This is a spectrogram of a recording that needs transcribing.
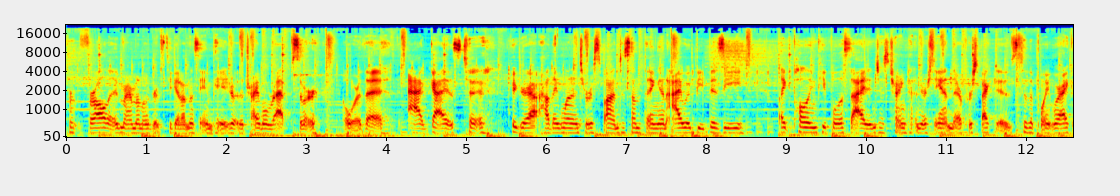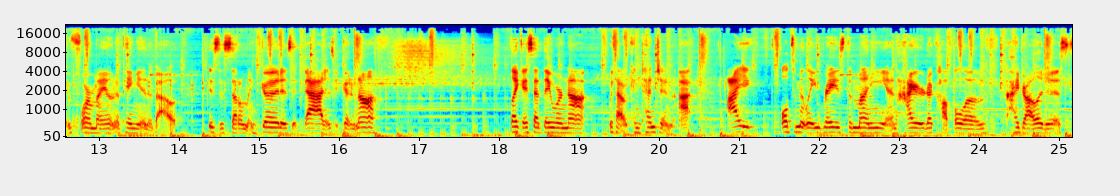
for, for all the environmental groups to get on the same page, or the tribal reps, or, or the ag guys to figure out how they wanted to respond to something. And I would be busy like pulling people aside and just trying to understand their perspectives to the point where I could form my own opinion about is the settlement good? Is it bad? Is it good enough? Like I said, they were not without contention. I, I ultimately raised the money and hired a couple of hydrologists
